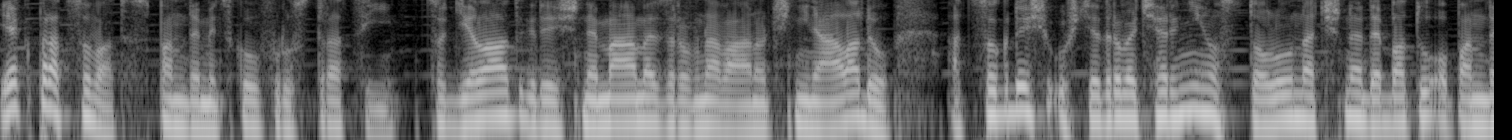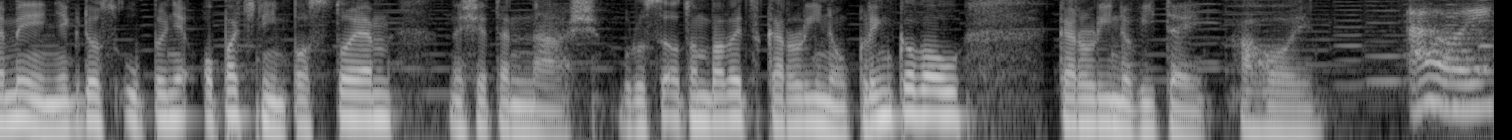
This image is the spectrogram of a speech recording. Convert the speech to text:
Jak pracovat s pandemickou frustrací? Co dělat, když nemáme zrovna vánoční náladu? A co když u štědrovečerního stolu načne debatu o pandemii někdo s úplně opačným postojem, než je ten náš? Budu se o tom bavit s Karolínou Klinkovou. Karolíno, vítej. Ahoj. Ahoj.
